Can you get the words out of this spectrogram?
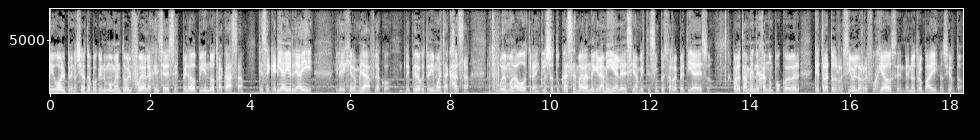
de golpe, ¿no es cierto? Porque en un momento él fue a la agencia desesperado pidiendo otra casa, que se quería ir de ahí, y le dijeron, mirá, flaco, de pedo que te dimos esta casa, no te podemos dar otra, incluso tu casa es más grande que la mía, le decían, viste, siempre se repetía eso. Bueno, también dejando un poco de ver qué trato reciben los refugiados en, en otro país, ¿no es cierto?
